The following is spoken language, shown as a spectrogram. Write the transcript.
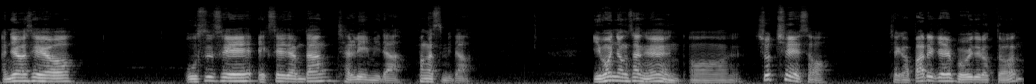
안녕하세요. 오스스의 엑셀 담당 잘리입니다. 반갑습니다. 이번 영상은 어, 쇼츠에서 제가 빠르게 보여드렸던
